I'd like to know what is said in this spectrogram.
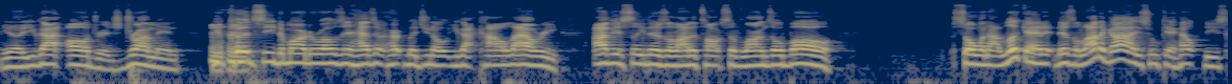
You know, you got Aldridge, Drummond. You could see DeMar DeRozan hasn't hurt, but you know, you got Kyle Lowry. Obviously, there's a lot of talks of Lonzo Ball. So when I look at it, there's a lot of guys who can help these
